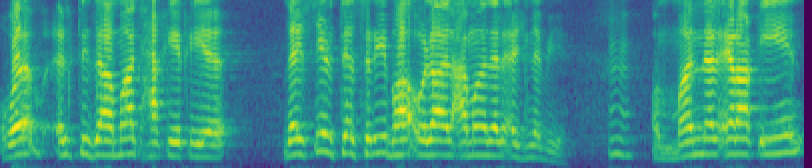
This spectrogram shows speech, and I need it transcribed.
والتزامات حقيقية ليصير تسريب هؤلاء العمالة الأجنبية. عمالنا العراقيين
